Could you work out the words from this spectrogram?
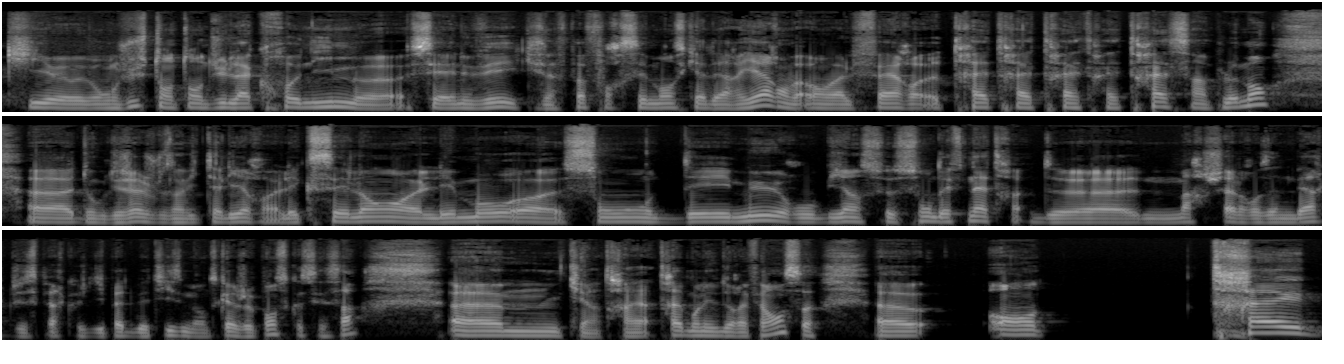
qui euh, ont juste entendu l'acronyme euh, CNV et qui savent pas forcément ce qu'il y a derrière, on va, on va le faire euh, très très très très très simplement. donc déjà, je vous invite à lire l'excellent Les mots sont des murs ou bien ce sont des fenêtres de Marshall Rosenberg. J'espère que je dis pas de bêtises, mais en tout cas, je pense que c'est ça, qui est un très très bon livre de référence. en très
